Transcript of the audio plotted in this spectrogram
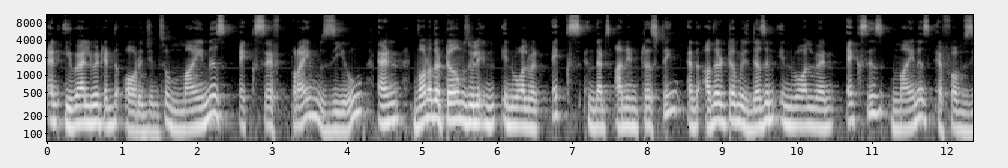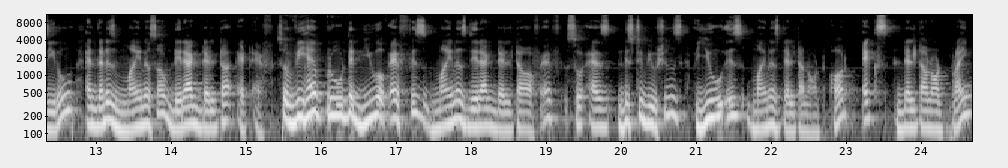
and evaluate at the origin. So minus xf prime 0 and one of the terms will in involve an x and that's uninteresting and the other term which doesn't involve an x is minus f of 0 and that is minus of Dirac delta at f. So we have proved that u of f is minus Dirac delta of f. So as distributions u is minus delta naught or x delta naught prime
